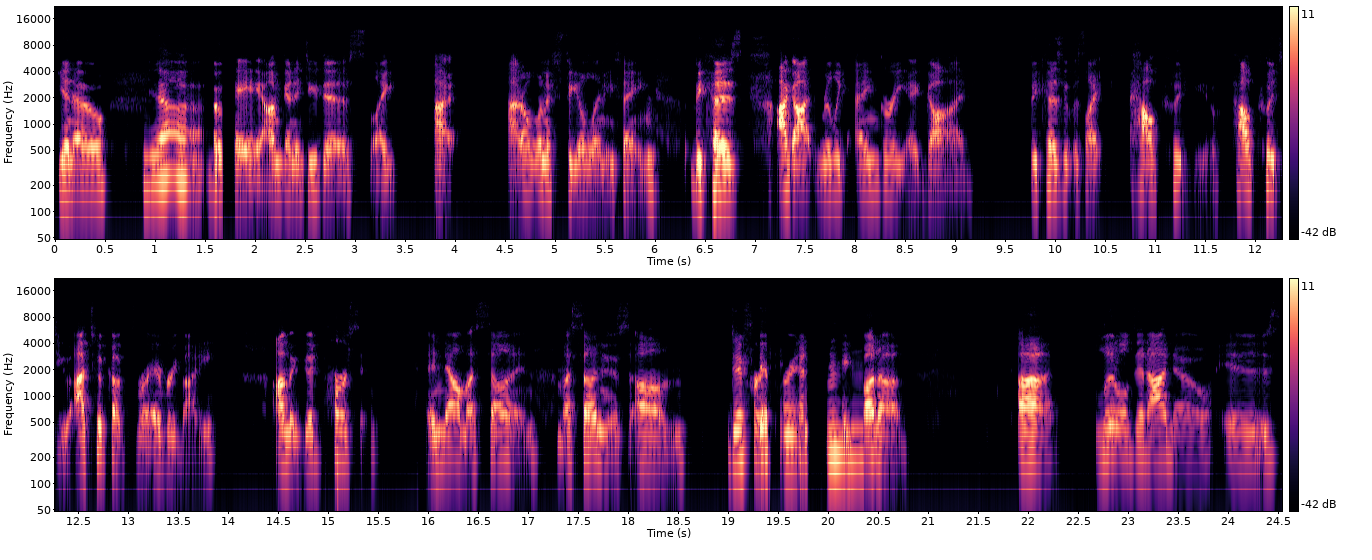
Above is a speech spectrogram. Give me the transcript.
you know? Yeah. okay, I'm gonna do this. Like I I don't want to feel anything because I got really angry at God because it was like, how could you? How could you? I took up for everybody. I'm a good person. And now my son, my son is um different, Different. and made Mhm. fun of. Uh little did I know is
